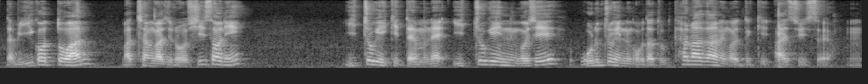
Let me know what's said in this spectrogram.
그다음에 이것 또한 마찬가지로 시선이 이쪽에 있기 때문에 이쪽에 있는 것이 오른쪽에 있는 것보다 도 편하다는 걸 느끼 알 수 있어요. 음.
